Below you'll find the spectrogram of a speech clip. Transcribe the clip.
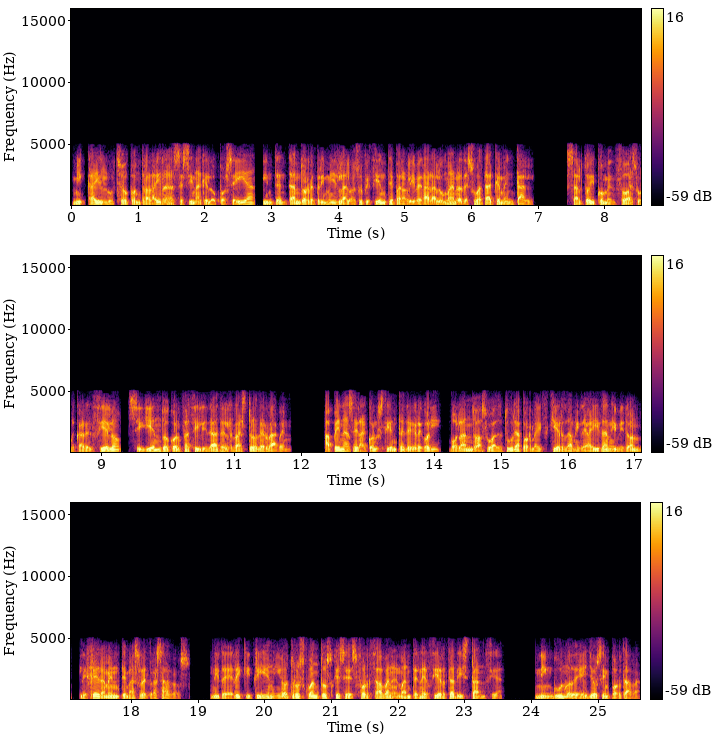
Mikhail luchó contra la ira asesina que lo poseía, intentando reprimirla lo suficiente para liberar al humano de su ataque mental. Saltó y comenzó a surcar el cielo, siguiendo con facilidad el rastro de Raven. Apenas era consciente de Gregory, volando a su altura por la izquierda, ni de Aida ni Virón, ligeramente más retrasados. Ni de Eric y Tie ni otros cuantos que se esforzaban en mantener cierta distancia. Ninguno de ellos importaba.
